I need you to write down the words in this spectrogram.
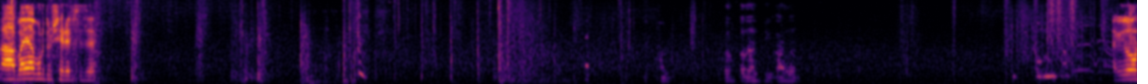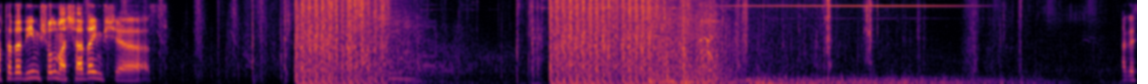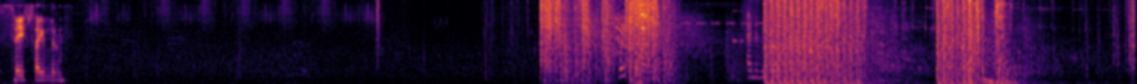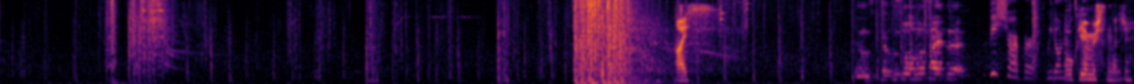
Aa bayağı vurdum şerefsize. Yok kadar yukarıda. Ortada değilmiş oğlum aşağıdaymış ya. Aga safe sayılırım. Wait. Enemy. Nice. Yalnız kırmızı olmasaydı Be sharper. We don't have Oku time. yemiştin hacı.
